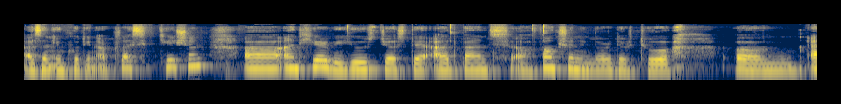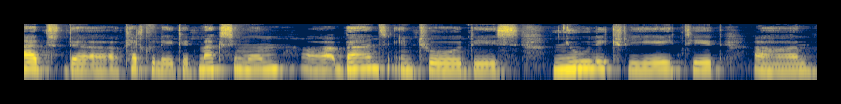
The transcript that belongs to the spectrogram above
as an input in our classification. Uh, and here we use just the bands uh, function in order to um, add the calculated maximum uh, bands into this newly created um,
